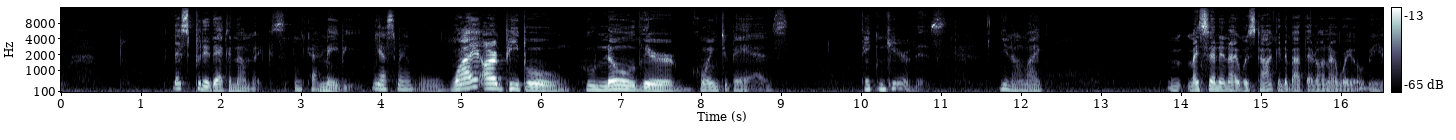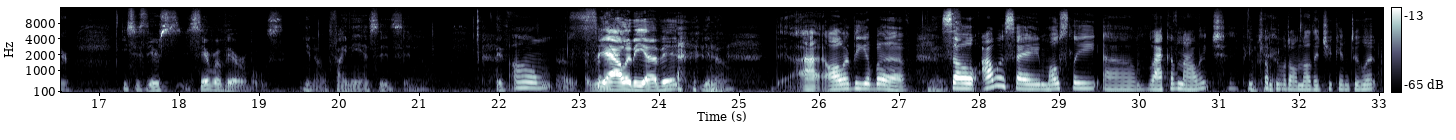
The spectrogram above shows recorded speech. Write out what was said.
Let's put it economics, Okay. maybe. Yes, ma'am. Why aren't people who know they're going to pass taking care of this? You know, like my son and I was talking about that on our way over here. He says there's several variables, you know, finances and Um, a reality of it, you know. I, all of the above. Yes. So I would say mostly um, lack of knowledge. People, Some people don't know that you can do it.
